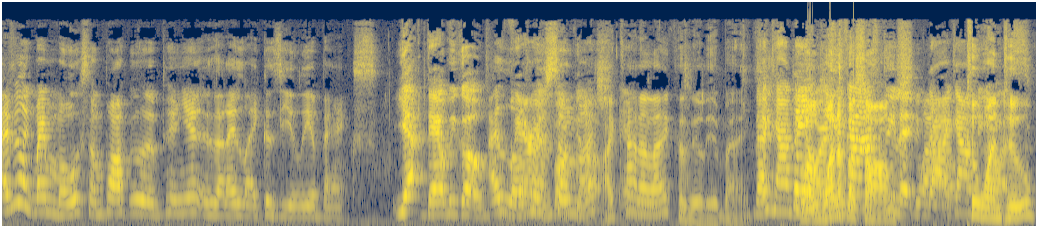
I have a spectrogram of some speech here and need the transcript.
I feel like my most unpopular opinion is that I like Azealia Banks. Yeah, there we go. I love Very her so much. I kind of like Azealia Banks. That can't be Well, one of her songs. steal it, that Wow. can't Two be one yours. two.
